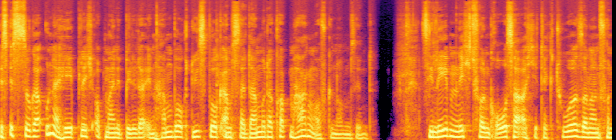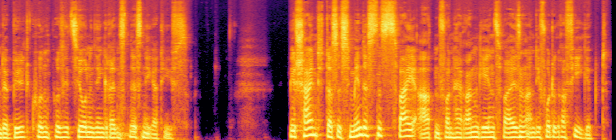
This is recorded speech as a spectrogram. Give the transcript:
Es ist sogar unerheblich, ob meine Bilder in Hamburg, Duisburg, Amsterdam oder Kopenhagen aufgenommen sind. Sie leben nicht von großer Architektur, sondern von der Bildkomposition in den Grenzen des Negativs. Mir scheint, dass es mindestens zwei Arten von Herangehensweisen an die Fotografie gibt.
